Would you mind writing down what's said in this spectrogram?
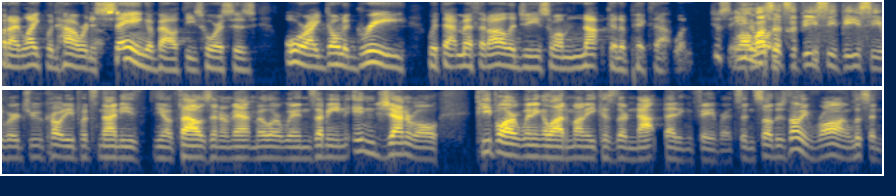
but I like what Howard is saying about these horses or I don't agree with that methodology, so I'm not going to pick that one. Just well, unless one. it's the BCBC where Drew Cody puts ninety, you know, thousand or Matt Miller wins. I mean, in general, people are winning a lot of money because they're not betting favorites, and so there's nothing wrong. Listen,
